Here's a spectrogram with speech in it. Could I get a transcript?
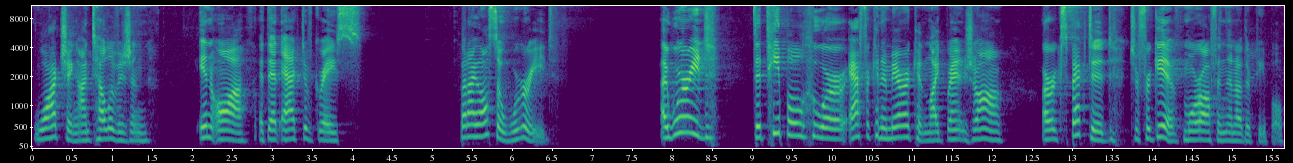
watching on television in awe at that act of grace. But I also worried. I worried that people who are African American, like Brandt Jean, are expected to forgive more often than other people.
